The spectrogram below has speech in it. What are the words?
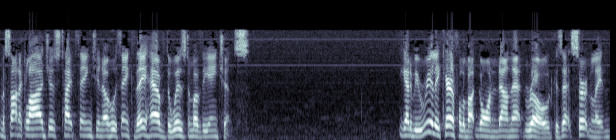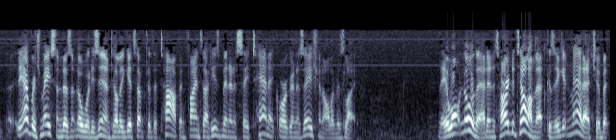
Masonic lodges type things, you know, who think they have the wisdom of the ancients you got to be really careful about going down that road because that certainly the average mason doesn't know what he's in until he gets up to the top and finds out he's been in a satanic organization all of his life. They won't know that, and it's hard to tell them that because they get mad at you. But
